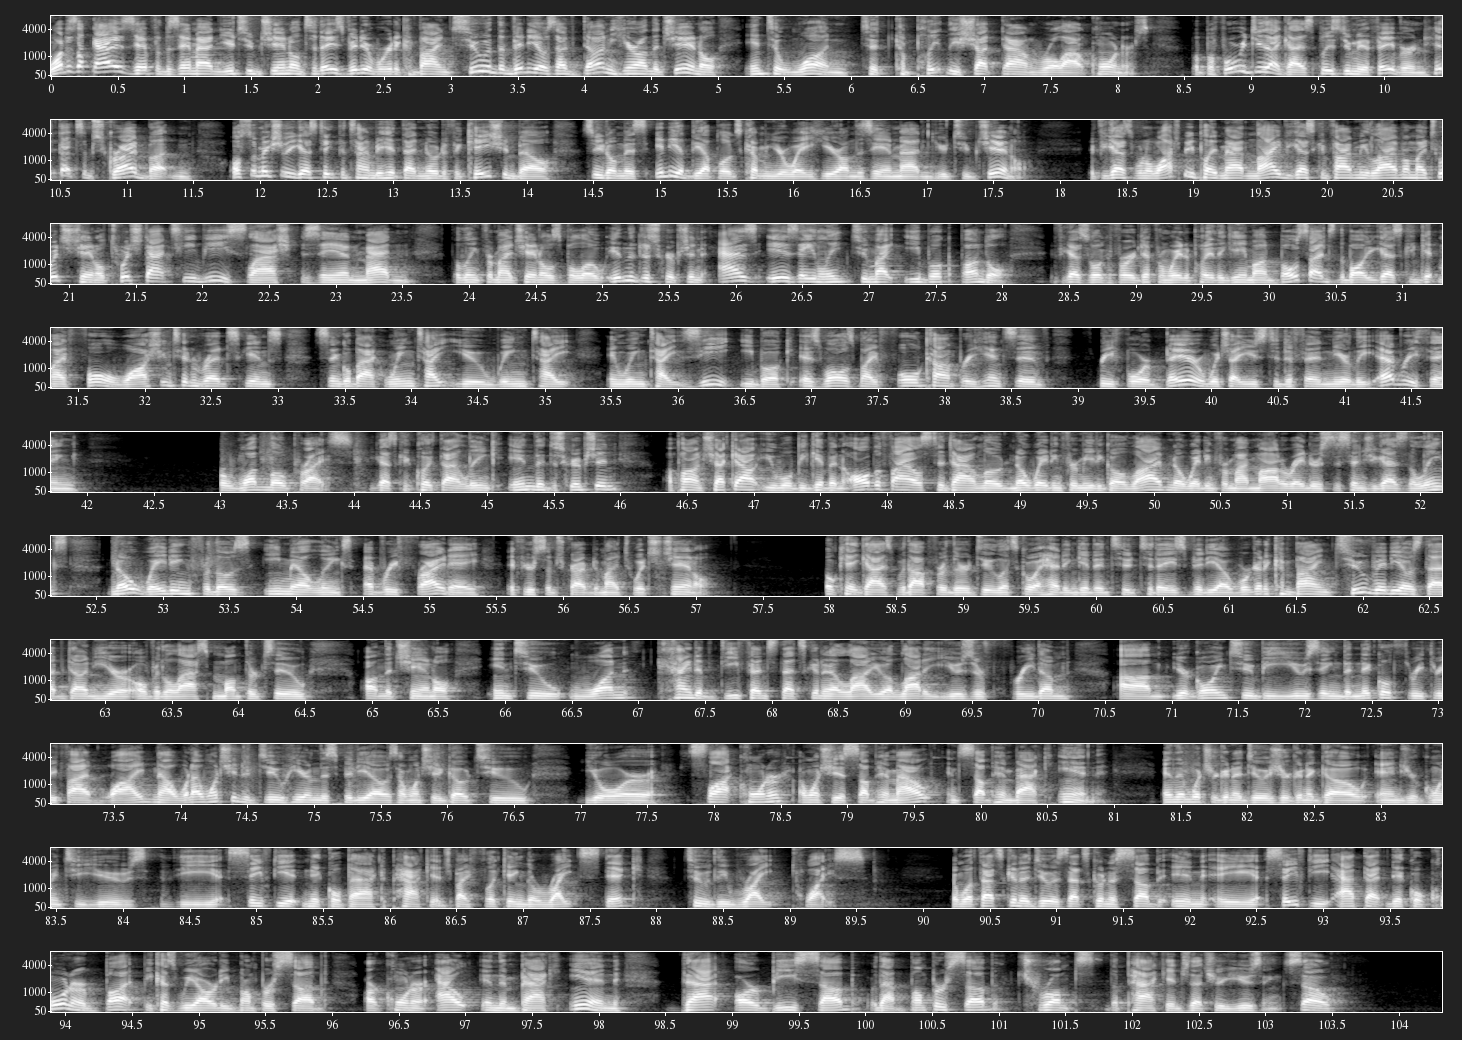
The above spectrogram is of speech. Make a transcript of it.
What is up guys, here for the Zan Madden YouTube channel. In today's video, we're going to combine two of the videos I've done here on the channel into one to completely shut down rollout corners. But before we do that guys, please do me a favor and hit that subscribe button. Also make sure you guys take the time to hit that notification bell so you don't miss any of the uploads coming your way here on the Zan Madden YouTube channel. If you guys want to watch me play Madden live, you guys can find me live on my Twitch channel, twitch.tv slash Zan Madden. The link for my channel is below in the description, as is a link to my ebook bundle. If you guys are looking for a different way to play the game on both sides of the ball, you guys can get my full Washington Redskins single back wing tight U, wing tight, and wing tight Z ebook, as well as my full comprehensive 3 4 bear, which I use to defend nearly everything for one low price. You guys can click that link in the description. Upon checkout, you will be given all the files to download. No waiting for me to go live. No waiting for my moderators to send you guys the links. No waiting for those email links every Friday if you're subscribed to my Twitch channel. Okay, guys, without further ado, let's go ahead and get into today's video. We're going to combine two videos that I've done here over the last month or two on the channel into one kind of defense that's going to allow you a lot of user freedom. Um, you're going to be using the nickel 335 wide. Now, what I want you to do here in this video is I want you to go to your slot corner. I want you to sub him out and sub him back in. And then what you're going to do is you're going to go and you're going to use the safety at nickelback package by flicking the right stick to the right twice. And what that's going to do is that's going to sub in a safety at that nickel corner. But because we already bumper subbed our corner out and then back in, that RB sub or that bumper sub trumps the package that you're using. So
